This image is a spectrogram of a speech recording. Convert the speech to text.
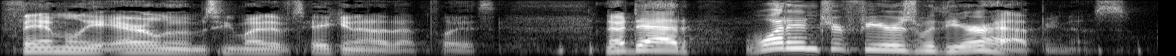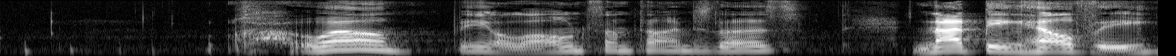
family heirlooms he might have taken out of that place? Now, Dad, what interferes with your happiness? Well, being alone sometimes does. Not being healthy,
